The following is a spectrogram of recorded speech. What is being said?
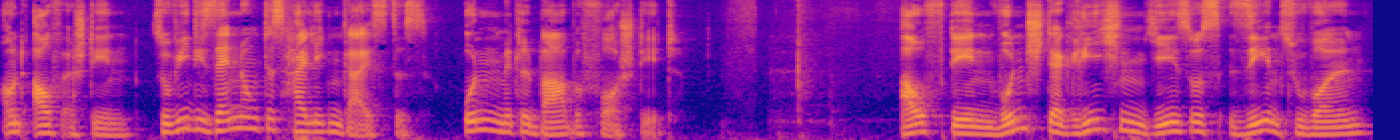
und Auferstehen, sowie die Sendung des Heiligen Geistes unmittelbar bevorsteht. Auf den Wunsch der Griechen, Jesus sehen zu wollen,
